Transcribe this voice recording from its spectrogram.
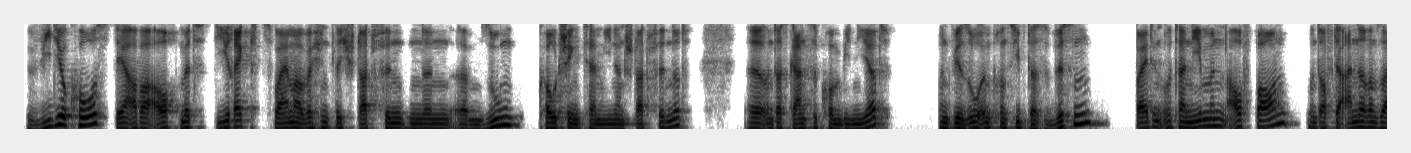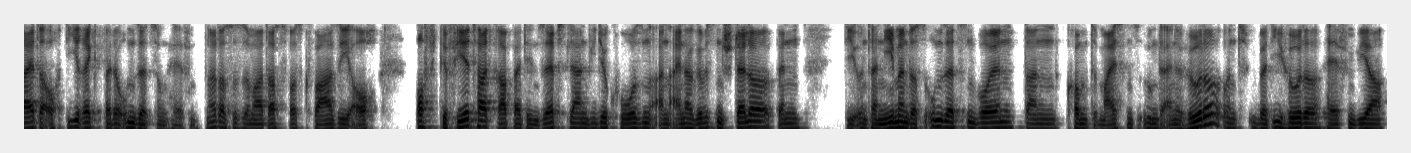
Videokurs, der aber auch mit direkt zweimal wöchentlich stattfindenden ähm, Zoom-Coaching-Terminen stattfindet äh, und das Ganze kombiniert. Und wir so im Prinzip das Wissen bei den Unternehmen aufbauen und auf der anderen Seite auch direkt bei der Umsetzung helfen. Ne, das ist immer das, was quasi auch oft gefehlt hat, gerade bei den Selbstlern-Videokursen an einer gewissen Stelle. Wenn die Unternehmen das umsetzen wollen, dann kommt meistens irgendeine Hürde und über die Hürde helfen wir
